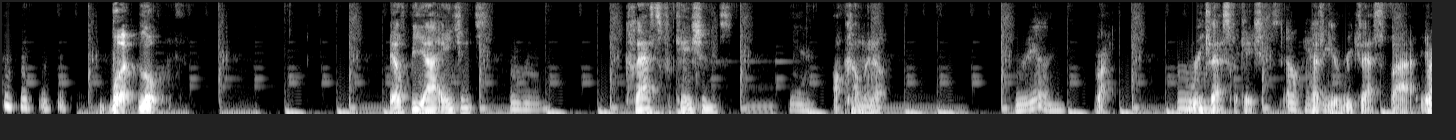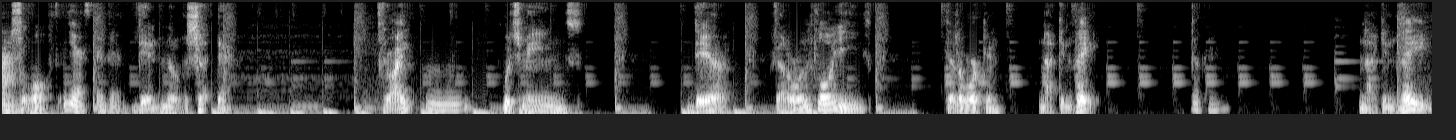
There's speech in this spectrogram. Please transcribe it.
but look, FBI agents hmm classifications Yeah. are coming up. Really? Right, Mhm. reclassifications Okay. have to get reclassified every Right. so often. Yes, they do. Then in the middle of a shutdown, right? hmm which means they're federal employees that are working, not getting paid. Okay. Not getting paid,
